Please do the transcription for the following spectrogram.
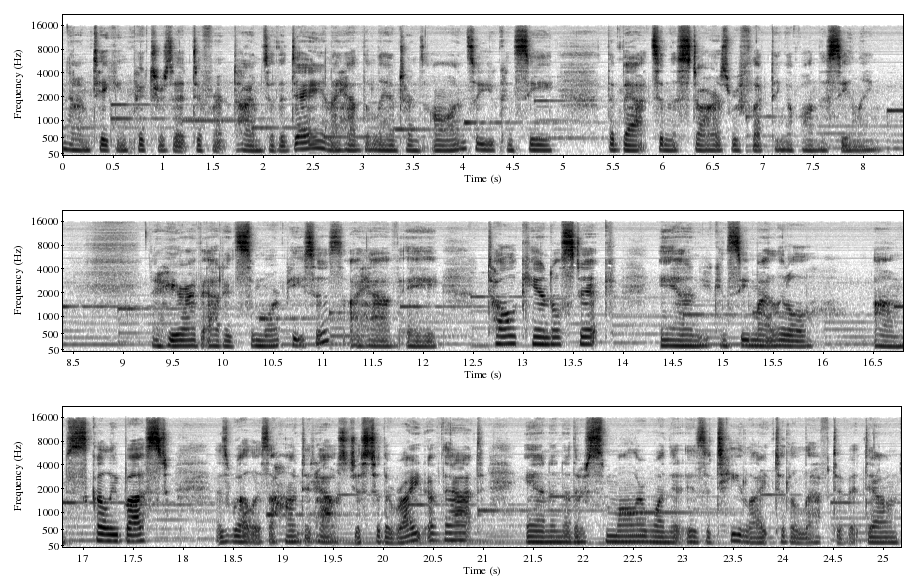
Now I'm taking pictures at different times of the day and I have the lanterns on so you can see the bats and the stars reflecting up on the ceiling. Now here I've added some more pieces. I have a tall candlestick and you can see my little um, Scully bust as well as a haunted house just to the right of that and another smaller one that is a tea light to the left of it down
